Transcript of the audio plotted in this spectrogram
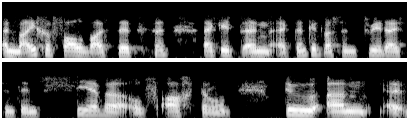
In my geval was dit ek het in ek dink dit was in 2000 7 of 8 rond. Toe ehm um,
